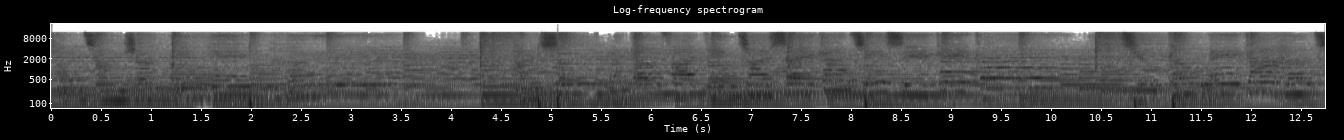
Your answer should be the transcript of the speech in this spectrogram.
同寻着了。应许，凭信能够发现，在世间只是寄居，朝更美家乡走。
